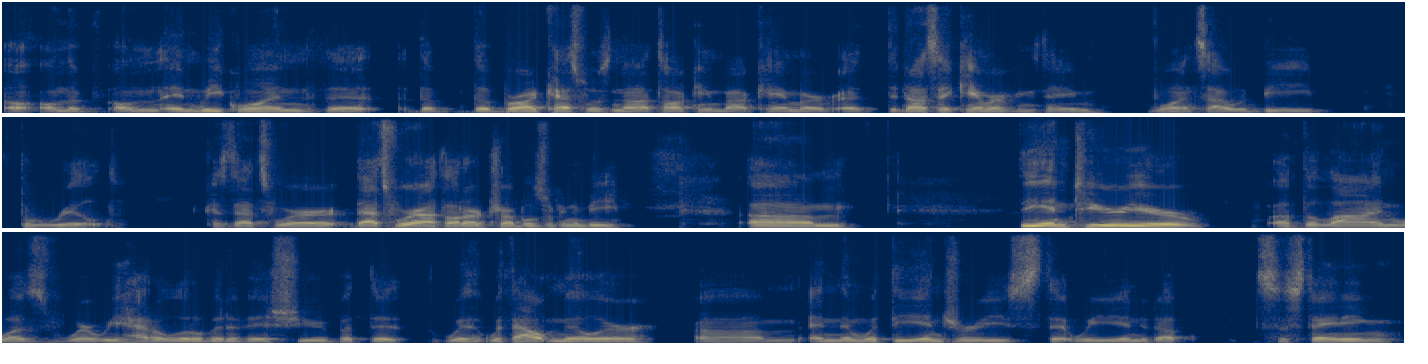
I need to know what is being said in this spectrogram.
on the on in week one the the the broadcast was not talking about Cam Irv, uh, did not say Cam Erving's name once, I would be thrilled because that's where that's where I thought our troubles were going to be. Um, the interior of the line was where we had a little bit of issue, but that with without Miller um, and then with the injuries that we ended up sustaining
